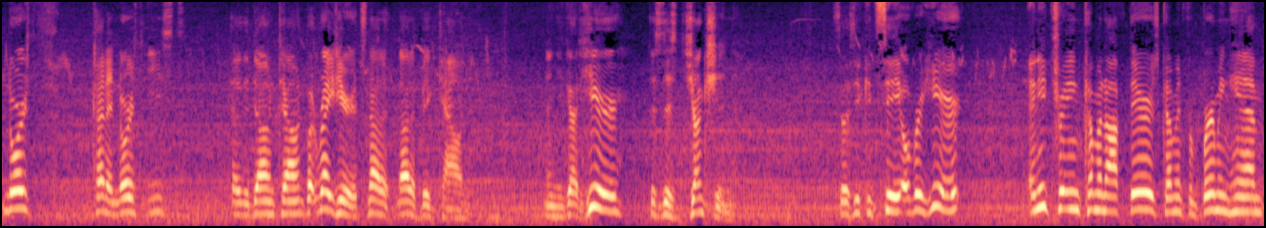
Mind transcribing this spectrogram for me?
north, kind of northeast of the downtown, but right here, it's not a, not a big town. And you got here is this junction. So as you can see over here, any train coming off there is coming from Birmingham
